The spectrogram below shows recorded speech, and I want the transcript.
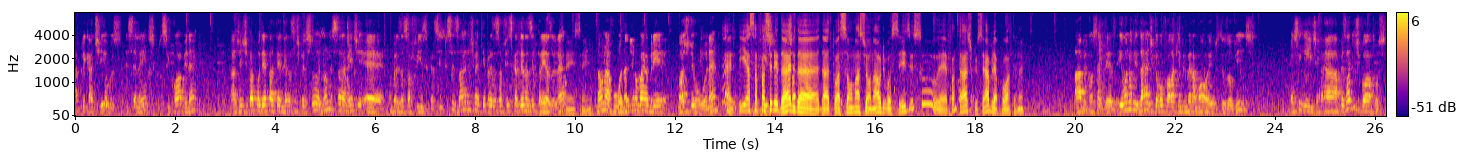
aplicativos excelentes do Cicobi, né? A gente vai poder estar atendendo essas pessoas, não necessariamente é, com presença física. Se precisar, a gente vai ter presença física dentro das empresas, né? Sim, sim. Não na rua, né? a gente não vai abrir loja de rua, né? É, e essa facilidade isso, da, da atuação nacional de vocês, isso é fantástico, isso abre a porta, né? Abre, com certeza. E uma novidade que eu vou falar aqui em primeira mão aí para os teus ouvintes é o seguinte: apesar dos bancos,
